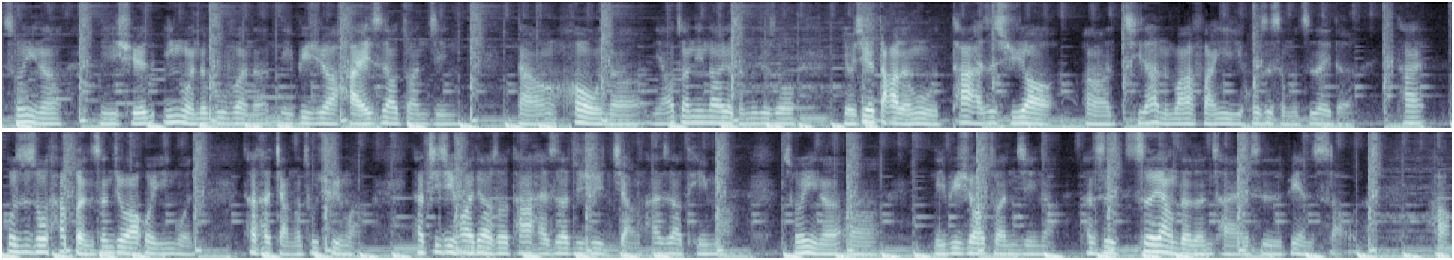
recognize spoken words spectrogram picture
所以呢，你学英文的部分呢，你必须要还是要专精。然后呢，你要专精到一个程度，就是说，有些大人物他还是需要呃其他人帮他翻译或是什么之类的，他或是说他本身就要会英文，他才讲得出去嘛。他机器坏掉的时候，他还是要继续讲，还是要听嘛。所以呢，呃。你必须要专精啊，但是这样的人才是变少了。好，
